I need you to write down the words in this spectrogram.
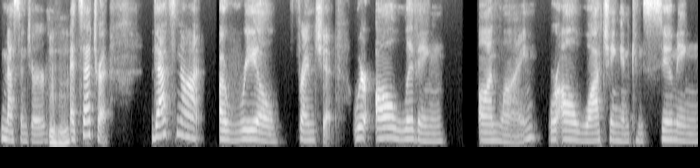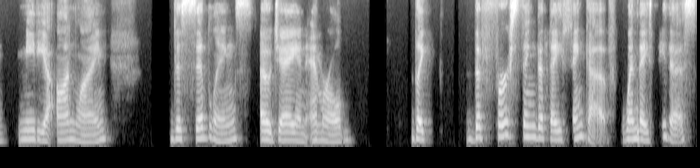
Messenger, Mhm. etc. That's not a real friendship. We're all living online. We're all watching and consuming media online. The siblings, OJ and Emerald, like the first thing that they think of when they see this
